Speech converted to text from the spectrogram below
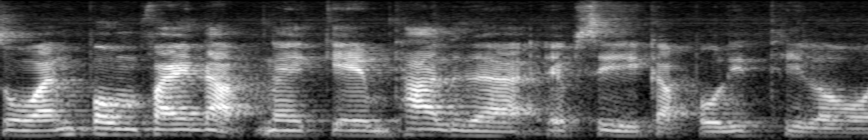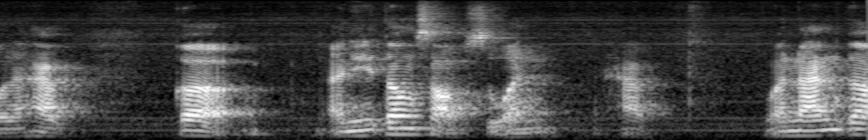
สวนปมไฟดับในเกมท่าเรือ FC กับโปลิทีโรนะครับ ก็อันนี้ต้องสอบสวนนะครับ วันนั้นก็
